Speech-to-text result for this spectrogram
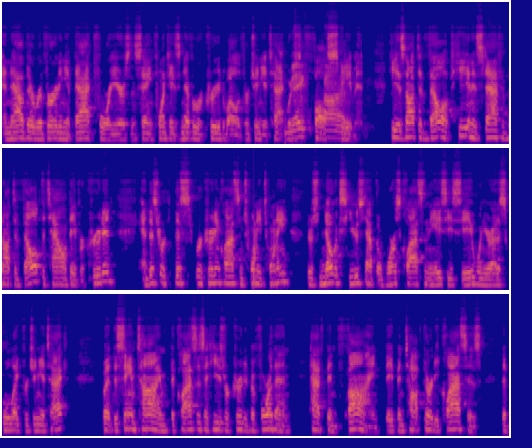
and now they're reverting it back four years and saying Fuente's never recruited well at Virginia Tech, which Make is a false time. statement. He has not developed. He and his staff have not developed the talent they've recruited. And this re- this recruiting class in 2020, there's no excuse to have the worst class in the ACC when you're at a school like Virginia Tech. But at the same time, the classes that he's recruited before then have been fine. They've been top 30 classes. The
